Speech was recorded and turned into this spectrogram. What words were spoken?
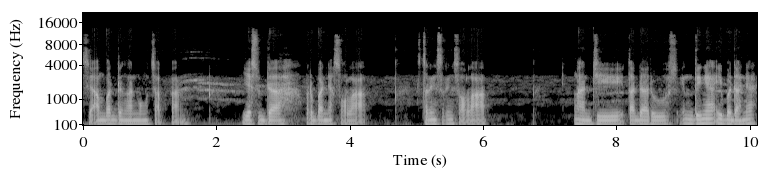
si Ambar dengan mengucapkan ya sudah perbanyak sholat sering-sering sholat ngaji tadarus intinya ibadahnya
